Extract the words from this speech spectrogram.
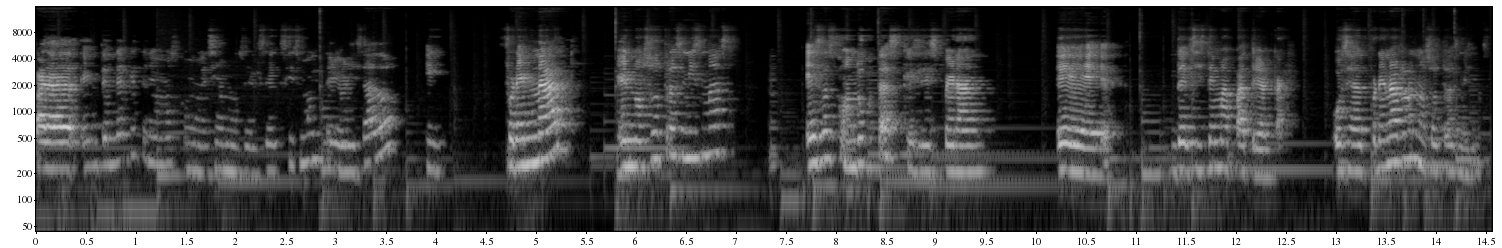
para entender que tenemos, como decíamos, el sexismo interiorizado y frenar en nosotras mismas esas conductas que se esperan eh, del sistema patriarcal. O sea, frenarlo en nosotras mismas.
